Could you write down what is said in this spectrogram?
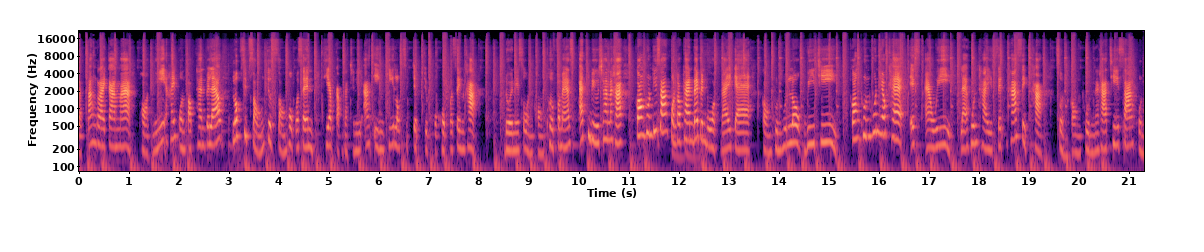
จัดตั้งรายการมา พอร์ตนี้ให้ผลตอบแทนไปแล้วลบ 12.26%เทียบกับดัชนีอ้างอิงที่ลบ 17.66%ค่ะโดยในส่วนของ performance attribution นะคะ กองทุนที่สร้างผลตอบแทนได้เป็นบวกได้แก่ กองทุนหุ้นโลก VT กองทุนหุ้น Healthcare XLV และหุ้นไทย Set 50 ค่ะ ส่วนกองทุนนะคะที่สร้างผล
